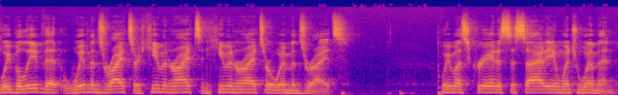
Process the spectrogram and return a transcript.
We believe that women's rights are human rights and human rights are women's rights. We must create a society in which women,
